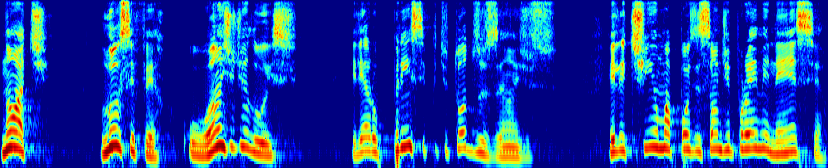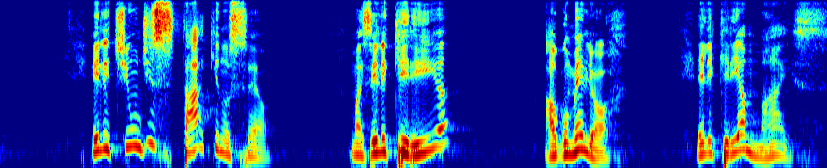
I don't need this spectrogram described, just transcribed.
Note, Lúcifer, o anjo de luz, ele era o príncipe de todos os anjos. Ele tinha uma posição de proeminência. Ele tinha um destaque no céu. Mas ele queria algo melhor. Ele queria mais.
